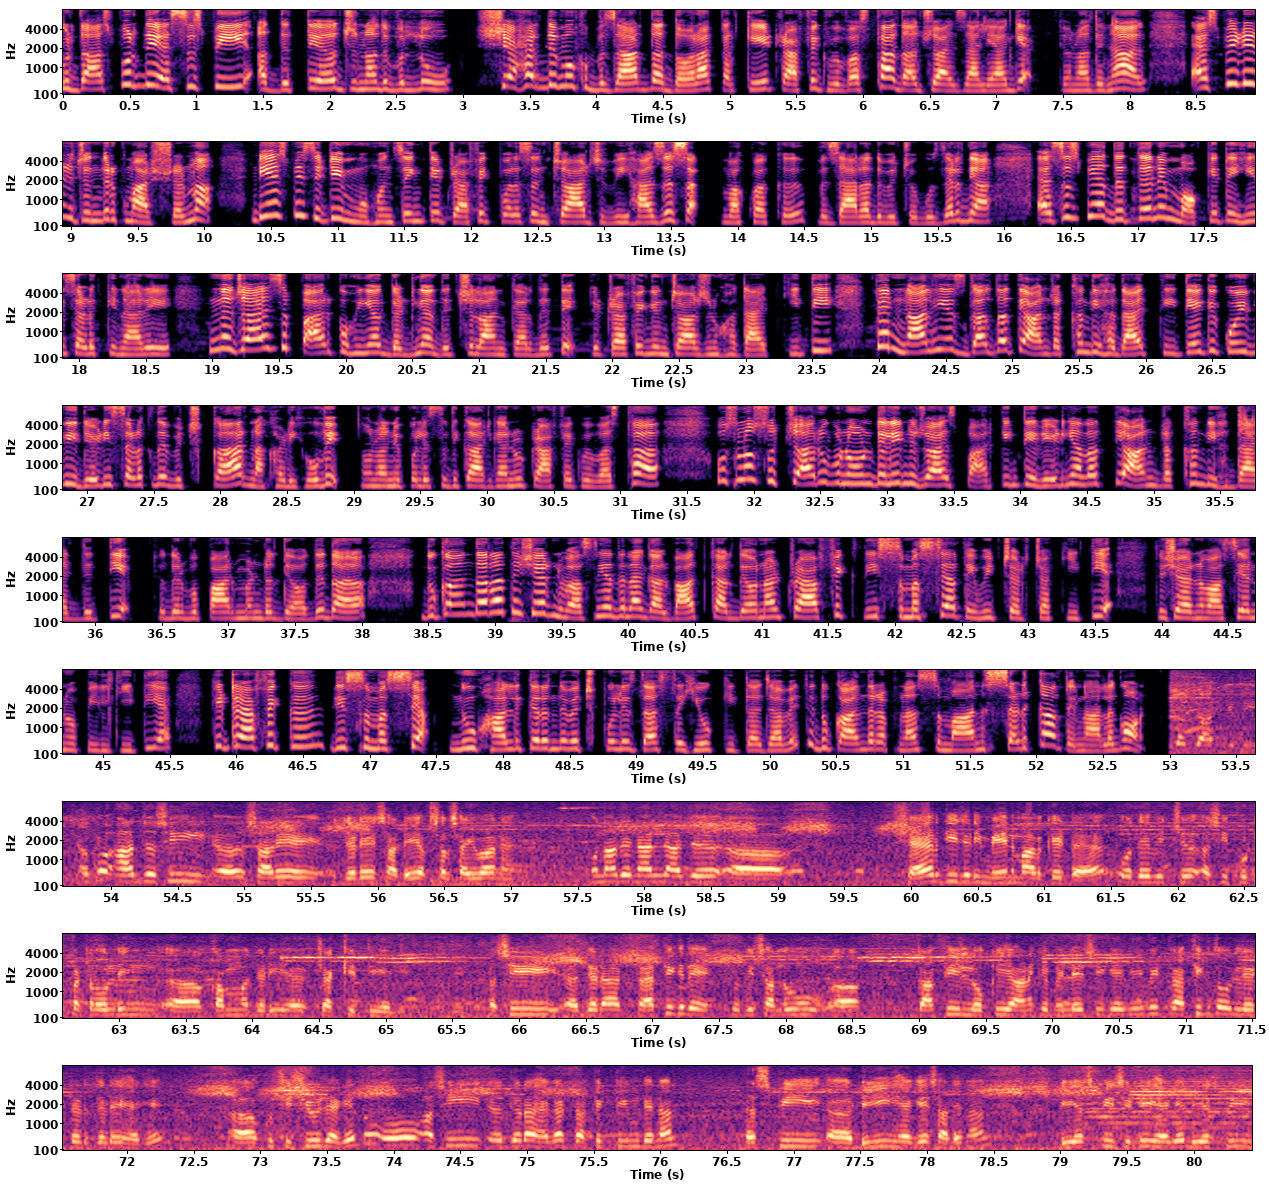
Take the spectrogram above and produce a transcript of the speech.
ਗੁਰਦਾਸਪੁਰ ਦੇ ਐਸਐਸਪੀ ਅਦਿੱਤਿਆ ਜਿਨ੍ਹਾਂ ਦੇ ਵੱਲੋਂ ਸ਼ਹਿਰ ਦੇ ਮੁੱਖ ਬਾਜ਼ਾਰ ਦਾ ਦੌਰਾ ਕਰਕੇ ਟ੍ਰੈਫਿਕ ਵਿਵਸਥਾ ਦਾ ਜਾਇਜ਼ਾ ਲਿਆ ਗਿਆ। ਤੇ ਉਹਨਾਂ ਦੇ ਨਾਲ SPD Rajinder Kumar Sharma DSP city Mohan Singh ਤੇ ਟ੍ਰੈਫਿਕ ਪੁਲਿਸ ਇੰਚਾਰਜ ਵੀ ਹਾਜ਼ਰ ਸਨ। ਵੱਖ-ਵੱਖ ਬਾਜ਼ਾਰਾਂ ਦੇ ਵਿੱਚੋਂ ਗੁਜ਼ਰਦਿਆਂ ਐਸਐਸਪੀ ਅਦਿੱਤਿਆ ਨੇ ਮੌਕੇ ਤੇ ਹੀ ਸੜਕ ਕਿਨਾਰੇ ਨਜਾਇਜ਼ ਪਾਰਕ ਹੋਈਆਂ ਗੱਡੀਆਂ ਦੇ ਚਲਾਨ ਕਰ ਦਿੱਤੇ ਤੇ ਟ੍ਰੈਫਿਕ ਇੰਚਾਰਜ ਨੂੰ ਹਦਾਇਤ ਕੀਤੀ ਤੇ ਨਾਲ ਹੀ ਇਸ ਗੱਲ ਦਾ ਧਿਆਨ ਰੱਖਣ ਦੀ ਹਦਾਇਤ ਕੀਤੀ ਹੈ ਕਿ ਕੋਈ ਵੀ ਰੇੜੀ ਸੜਕ ਦੇ ਵਿਚਕਾਰ ਨਾ ਖੜੀ ਹੋਵੇ। ਉਹਨਾਂ ਨੇ ਪੁਲਿਸ ਅਧਿਕਾਰੀਆਂ ਨੂੰ ਟ੍ਰੈਫਿਕ ਵਿਵਸਥਾ ਉਸ ਨੂੰ ਸੁਚਾਰੂ ਬਣਾਉਣ ਦੇ ਲਈ ਨਜਾਇਜ਼ ਪਾਰਕਿੰਗ ਤੇ ਰੇੜੀਆਂ ਦਾ ਧਿਆਨ ਰੱਖਣ ਦੀ ਹਦਾਇਤ ਦਿੱਤੀ ਹੈ। ਤੇ ਉਧਰ ਵਪਾਰ ਮੰਡਲ ਦੇ ਅਹੁਦੇਦਾਰਾਂ ਦੁਕਾਨਦਾਰਾਂ ਤੇ ਸ਼ਹਿਰ ਨਿਵਾਸੀਆਂ ਦੇ ਨਾਲ ਗੱਲਬਾਤ ਕਰਦੇ ਉਹਨਾਂ ਟ੍ਰੈਫਿਕ ਦੀ ਸਮੱਸਿਆ ਤੇ ਵੀ ਚਰਚਾ ਕੀਤੀ ਹੈ ਤੇ ਸ਼ਹਿਰ ਨਿਵਾਸੀਆਂ ਨੂੰ ਅਪੀਲ ਕੀਤੀ ਹੈ ਕਿ ਟ੍ਰੈਫਿਕ ਦੀ ਸਮੱਸਿਆ ਨੂੰ ਹੱਲ ਕਰਨ ਦੇ ਵਿੱਚ ਪੁਲਿਸ ਦਾ ਸਹਿਯੋਗ ਕੀਤਾ ਜਾਵੇ ਤੇ ਦੁਕਾਨਦਾਰ ਆਪਣਾ ਸਮਾਨ ਸੜਕਾਂ ਤੇ ਨਾ ਲਗਾਉਣ। ਦੇਖੋ ਅੱਜ ਅਸੀਂ ਅ, ਸਾਰੇ ਜਿਹੜੇ ਸਾਡੇ ਅਫਸਰ ਸਾਹਿਬਾਨ ਹੈ ਉਹਨਾਂ ਦੇ ਨਾਲ ਅੱਜ ਅ, ਸ਼ਹਿਰ ਦੀ ਜਿਹੜੀ ਮੇਨ ਮਾਰਕੀਟ ਹੈ, ਉਹਦੇ ਵਿੱਚ ਅਸੀਂ ਫੁੱਟ ਪੈਟਰੋਲਿੰਗ ਕੰਮ ਜਿਹੜੀ ਚੈੱਕ ਕੀਤੀ ਹੈ ਜੀ। ਅਸੀਂ ਜਿਹੜਾ ਟ੍ਰੈਫਿਕ ਦੇ, ਕਿਉਂਕਿ ਸਾਨੂੰ ਕਾਫੀ ਲੋਕੀ ਆਣ ਕੇ ਮਿਲੇ ਸੀਗੇ ਵੀ ਵੀ ਟ੍ਰੈਫਿਕ ਤੋਂ ਰਿਲੇਟਡ ਜਿਹੜੇ ਹੈਗੇ ਕੁਝ ਇਸ਼ੂਜ਼ ਹੈਗੇ, ਤਾਂ ਉਹ ਅਸੀਂ ਜਿਹੜਾ ਹੈਗਾ ਟ੍ਰੈਫਿਕ ਟੀਮ ਦੇ ਨਾਲ ਐਸਪੀ ਡੀ ਹੈਗੇ ਸਾਡੇ ਨਾਲ ਡੀਐਸਪੀ ਸਿਟੀ ਹੈਗੇ ਡੀਐਸਪੀ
